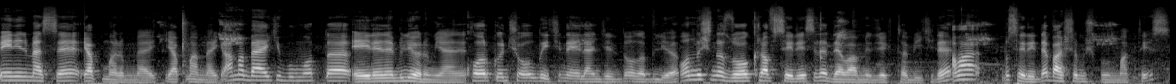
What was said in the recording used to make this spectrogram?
Beğenilmezse yapmarım belki, yapmam belki ama belki bu modda eğlenebiliyorum yani. Korkunç olduğu için eğlenceli de olabiliyor. Onun dışında Zoocraft serisi de devam edecek tabii ki de. Ama bu seride başlamış bulunmaktayız.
